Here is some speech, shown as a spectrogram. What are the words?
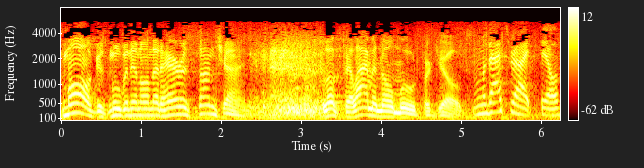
smog is moving in on that Harris sunshine. Look, Phil, I'm in no mood for jokes. Well, that's right, Phil.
